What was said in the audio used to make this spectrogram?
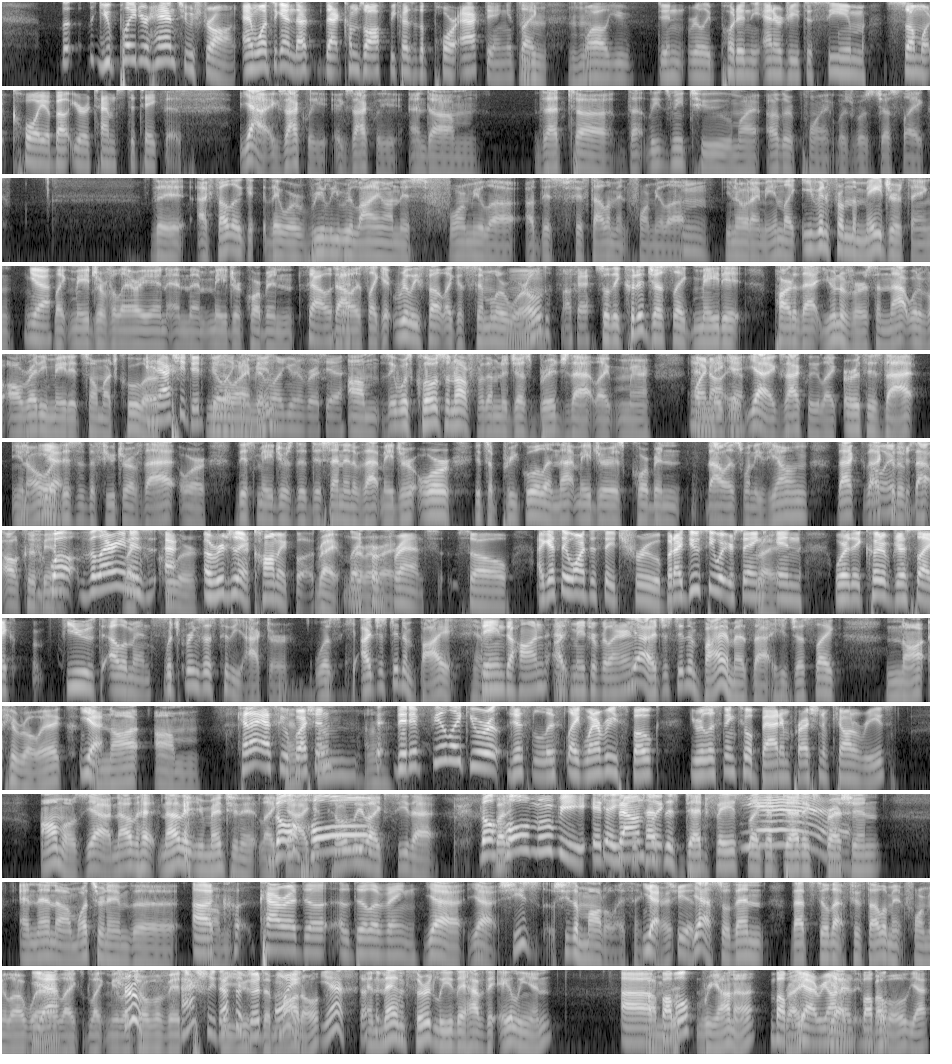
you played your hand too strong. And once again that that comes off because of the poor acting. It's like Mm-hmm, well you didn't really put in the energy to seem somewhat coy about your attempts to take this. Yeah, exactly, exactly, and um, that uh, that leads me to my other point, which was just like the I felt like they were really relying on this formula, uh, this Fifth Element formula. Mm. You know what I mean? Like even from the Major thing, yeah like Major Valerian and then Major Korben Dallas, yeah. Like it really felt like a similar world. okay So they could have just like made it part of that universe, and that would have already made it so much cooler. it actually did You feel know like a I mean? similar universe yeah um it was close enough for them to just bridge that like meh, Why not, make it yeah exactly like earth is that you know, Yeah. or this is the future of that, or this major is the descendant of that major, or it's a prequel and that major is Korben Dallas when he's young. That that Oh, could have that all could have been Well, Valerian like, is a- originally a comic book, Right, Like right, from right. France. So I guess they wanted to stay true, but I do see what you're saying Right. in where they could have just like fused elements. Which brings us to the actor. Was he, I just didn't buy him. Dane DeHaan as I- Major Valerian. Yeah, I just didn't buy him as that. He's just like not heroic. Yeah. Not um. Can I ask you a question? Handsome? Did it feel like you were just list like whenever you spoke, you were listening to a bad impression of Keanu Reeves? Almost, yeah. Now that now that you mention it, like The yeah, I can totally like see that. The But- whole movie, it yeah, he sounds just has like this dead face, like a dead expression. And then um, what's her name? The uh, um, Cara de, Delevingne. yeah, yeah. She's she's a model, I think. Yes, right? she is. Yeah. So then that's still that Fifth Element formula where Yeah. like like Milla True. Jovovich. Actually, they that's a good the point. model. Yes, that's and then point. thirdly, they have the alien. Uh, um, Bubble. R- Rihanna. Bubble, right? yeah, Rihanna is th- Bubble. yeah.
